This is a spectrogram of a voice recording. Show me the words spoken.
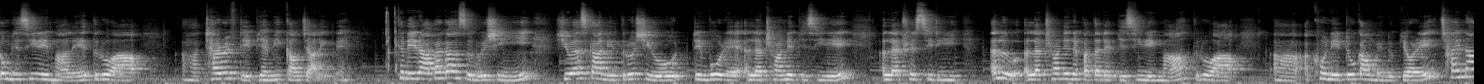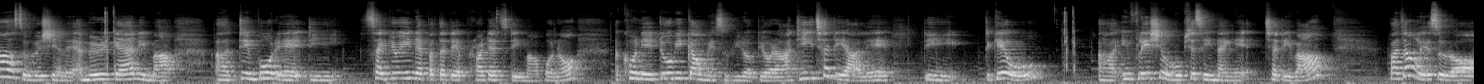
ကုန်ပစ္စည်းတွေမှာလည်းသူတို့ကအာ tariff တွေပြန်ပြီးကောက်ကြလိမ့်မယ်ကနေဒါဘက်ကဆိုလို့ရှိရင် US ကနေသူတို့ရှိကိုတင်ပို့တဲ့ electronic ပစ္စည်းတွေ electricity အဲ့လို electronic နဲ့ပတ်သက်တဲ့ပစ္စည်းတွေမှာသူတို့ကအာအခွန်တွေတိုးကောက်မယ်လို့ပြောတယ် China ကဆိုလို့ရှိရင်လည်း American ကနေမှအာတင်ပို့တဲ့ဒီစိုက်ပျိုးရေးနဲ့ပတ်သက်တဲ့ products တွေမှာပေါ့နော်အခွန်တွေတိုးပြီးကောက်မယ်ဆိုပြီးတော့ပြောတာဒီအချက်တွေကလည်း ဒီတကယ်ကိုအာ inflation ကိုဖြစ်စေနိုင်တဲ့ချက်တွေပါ။ဘာကြောင့်လဲဆိုတော့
